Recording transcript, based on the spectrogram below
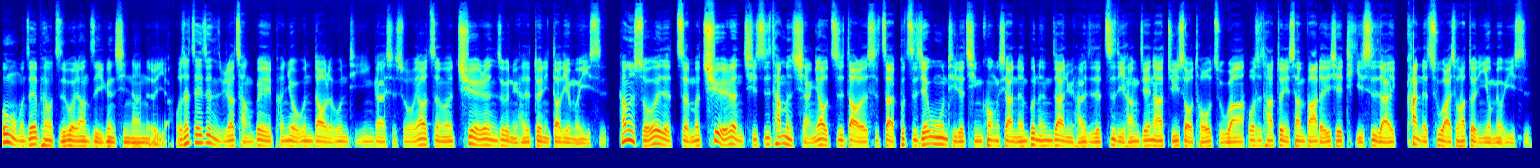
问我们这些朋友只是为了让自己更心安而已啊。我在这一阵子比较常被朋友问到的问题，应该是说要怎么确认这个女孩子对你到底有没有意思。他们所谓的怎么确认，其实他们想要知道的是，在不直接问问题的情况下，能不能在女孩子的字里行间啊、举手投足啊，或是她对你散发的一些提示来看得出来说她对你有没有意思？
